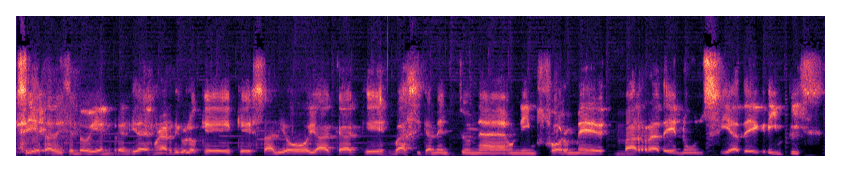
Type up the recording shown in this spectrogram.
Sí, estás diciendo bien. En realidad es un artículo que, que salió hoy acá que es básicamente una, un informe Mm. barra denuncia de Greenpeace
